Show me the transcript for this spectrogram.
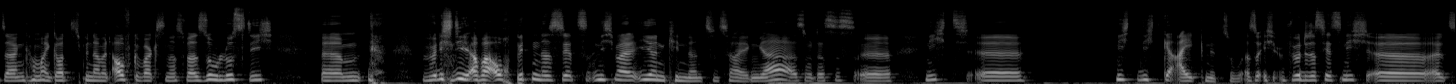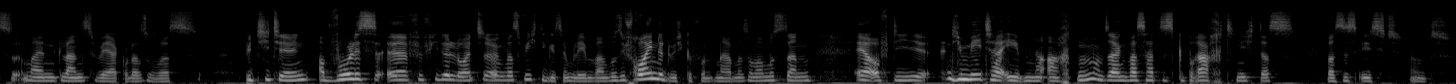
sagen, oh mein Gott, ich bin damit aufgewachsen, das war so lustig, ähm, würde ich die aber auch bitten, das jetzt nicht mal ihren Kindern zu zeigen, ja. Also das ist äh, nicht, äh, nicht, nicht geeignet so. Also ich würde das jetzt nicht äh, als mein Glanzwerk oder sowas betiteln, obwohl es äh, für viele Leute irgendwas Wichtiges im Leben war, wo sie Freunde durchgefunden haben. Also man muss dann eher auf die, die Metaebene achten und sagen, was hat es gebracht, nicht das, was es ist. Und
